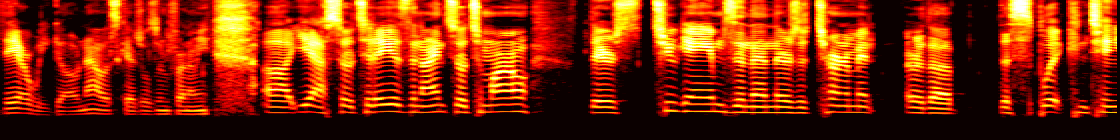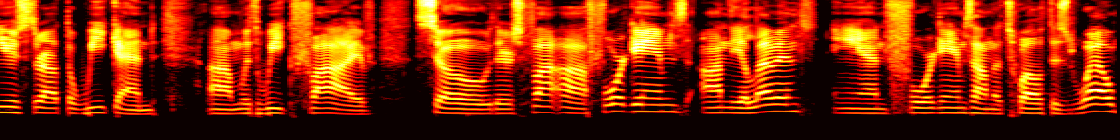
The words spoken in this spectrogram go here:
There we go. Now the schedule's in front of me. Uh, yeah. So today is the 9th. So tomorrow there's two games, and then there's a tournament or the the split continues throughout the weekend um, with week five. So there's uh, four games on the 11th and four games on the 12th as well,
